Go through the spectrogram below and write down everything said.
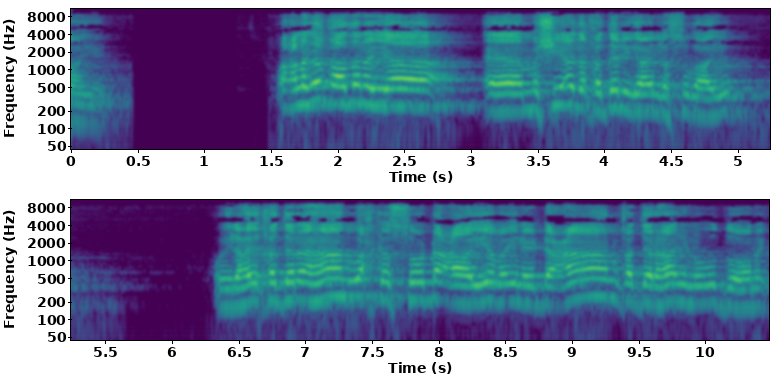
laayeen. Waxaa laga qaadanayaa mashii'ada qadariga in la sugaayo. Oo ilaahay qadar ahaan wax kastoo dhacaayaba inay dhacaan qadar ahaan inuu u doonay.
